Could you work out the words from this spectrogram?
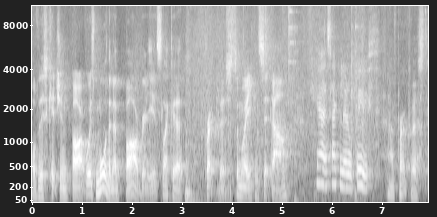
of this kitchen bar. Well, it's more than a bar, really. It's like a breakfast, somewhere you can sit down. Yeah, it's like a little booth. And have breakfast.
